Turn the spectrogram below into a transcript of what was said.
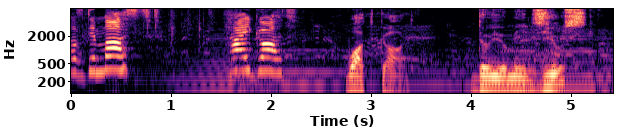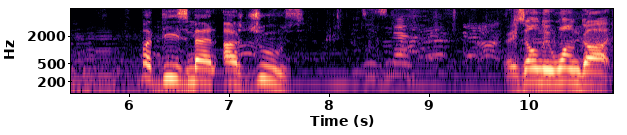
of the Most High God. What God? Do you mean Zeus? But these men are Jews. These men. There is only one God.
